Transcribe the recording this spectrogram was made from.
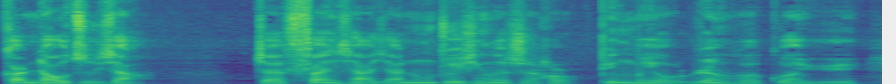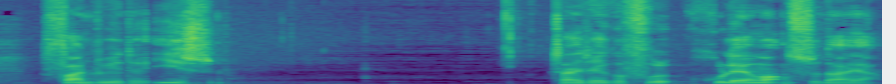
感召之下，在犯下严重罪行的时候，并没有任何关于犯罪的意识。在这个互互联网时代呀，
